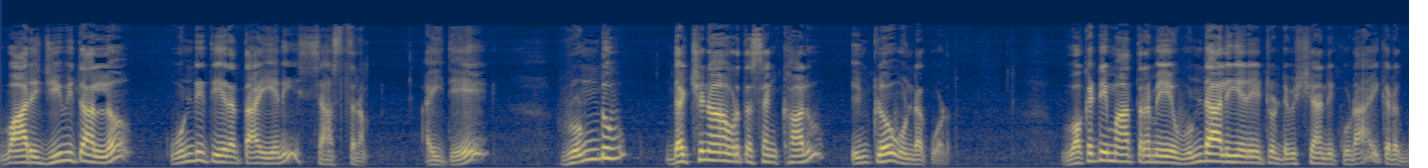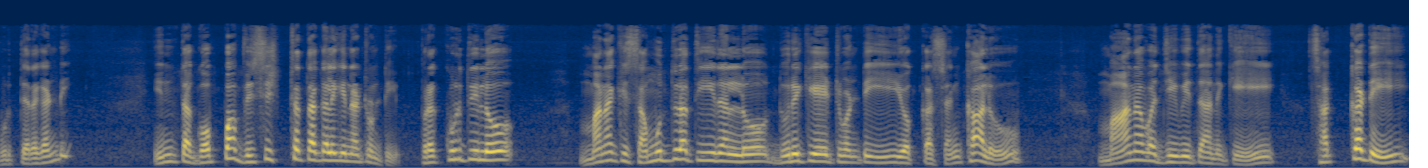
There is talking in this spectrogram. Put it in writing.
వారి జీవితాల్లో ఉండి తీరతాయి అని శాస్త్రం. అయితే రెండు దక్షిణావృత శంఖాలు ఇంట్లో ఉండకూడదు. ఒకటి మాత్రమే ఉండాలి అనేటువంటి విషయాన్ని కూడా ఇక్కడ గుర్తెరగండి. ఇంత గొప్ప విశిష్టత కలిగినటువంటి ప్రకృతిలో మనకి సముద్ర తీరంలో దొరికేటువంటి ఈ యొక్క శంఖాలు మానవ జీవితానికి చక్కటి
